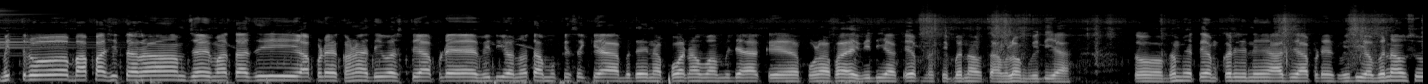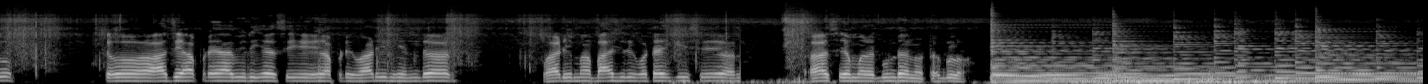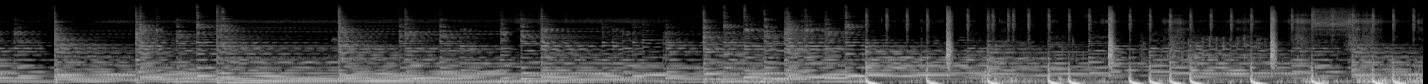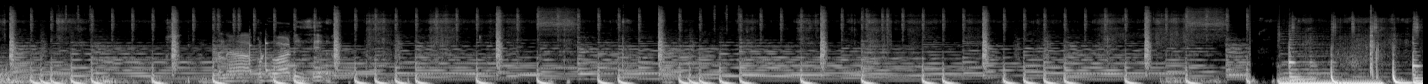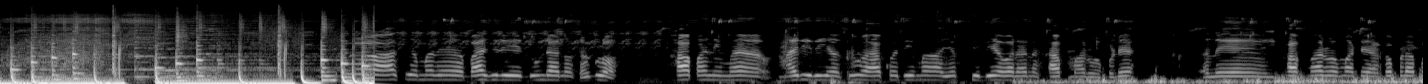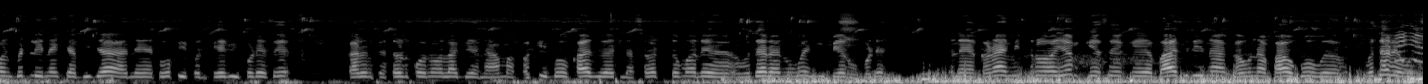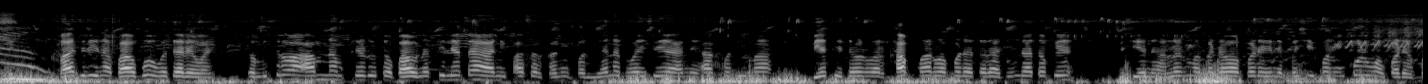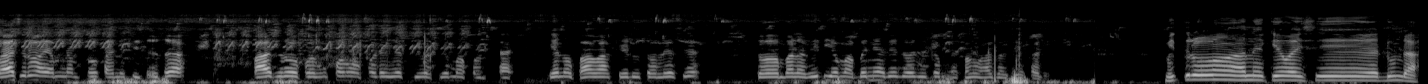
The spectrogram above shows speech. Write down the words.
મિત્રો, બાપા સીતારામ, જય માતાજી. આપણે ઘણા દિવસથી આપણે વીડિયો નહોતા મૂકી શક્યા. બધાના ફોન આવવા મળ્યા કે, ભોળાભાઈ, વિડીયા કેમ નથી બનાવતા? વલોંગ વિડીયા. તો ગમે તેમ કરીને આજે આપણે એક વીડિયો બનાવશું. તો આજે આપણે આવી રહ્યા છીએ આપણી વાડીની અંદર. વાડીમાં બાજરી વટાઈ ગઈ છે અને આ છે અમારા ડુંડાનો ઢગલો. આપણી છે અમારે બાજરી ડુંડાનો ઢગલો. ખાપાની મારી રહ્યા છું. આખો દીમાં એકથી બે વાળાને ખાપ મારવો પડે. અને ખાપ મારવા માટે આ કપડાં પણ બદલી નાખ્યા બીજા અને ટોપી પણ પહેરવી પડે છે. કારણ કે તડકો ન લાગે અને આમાં ભકી બહુ ખાજો એટલે શર્ટ તમારે વધારાનું હોય એ પહેરવું પડે. અને ઘણા મિત્રો એમ કહે છે કે બાજરીના ઘઉંના ભાવ બહુ વધારે હોય બાજરીના ભાવ બહુ વધારે હોય. તો મિત્રો આમ નામ ખેડૂતો ભાવ નથી લેતા, આની પાછળ ઘણી પણ મહેનત હોય છે અને આખો દીમાં બેથી ત્રણ વાર ખાપ મારવા પડે, તરા ડુંડા તપે, પછી એને હલનમાં કઢાવવા પડે, એને પછી પણ ઉકળવો પડે. બાજરો એમને ચોખા નથી થતા બાજરો પણ ઉકળવો પડે એક દિવસ એમાં પણ થાય. એનો ભાવ આ ખેડૂતો લેશે તો અમારા વિડીયોમાં બન્યા રહેજો, હજુ તમને ઘણું આગળ દેખાડે મિત્રો, આને કહેવાય છે ડુંડા.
